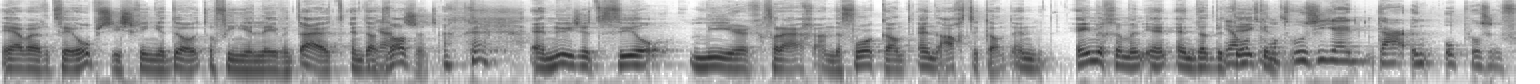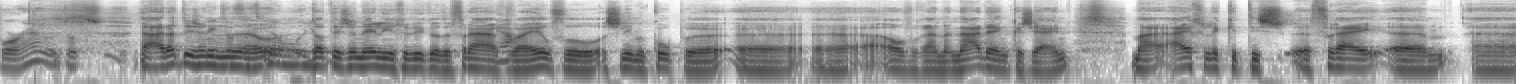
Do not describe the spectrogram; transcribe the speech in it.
En er waren twee opties. Ging je dood of ging je levend uit? En dat Ja. was het. en nu is het veel meer vraag aan de voorkant en de achterkant. En, enige man- en, en dat Ja, betekent... want, want hoe zie jij daar een oplossing voor? Hè? Dat, Ja, dat is een, dat eh, heel dat is een hele ingewikkelde vraag Ja. waar heel veel slimme koppen eh, eh, over aan het nadenken zijn. Maar eigenlijk het is eh, vrij ehm, eh,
